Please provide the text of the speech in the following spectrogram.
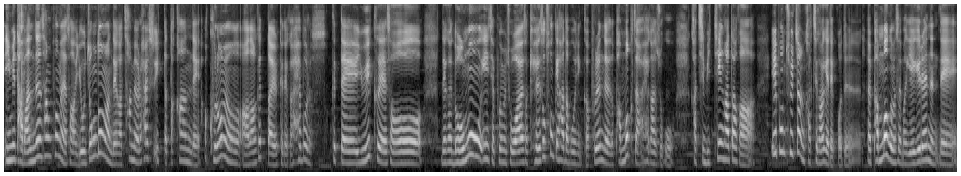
이미 다 만든 상품에서 이 정도만 내가 참여를 할 수 있다 딱 하는데 아, 그러면 안 하겠다 이렇게 내가 해버렸어. 그때 유이크에서 내가 너무 이 제품을 좋아해서 계속 소개하다 보니까 브랜드에서 밥 먹자 해가지고 같이 미팅하다가 일본 출장을 같이 가게 됐거든. 밥 먹으면서 막 얘기를 했는데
